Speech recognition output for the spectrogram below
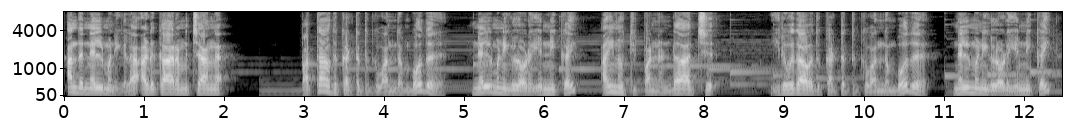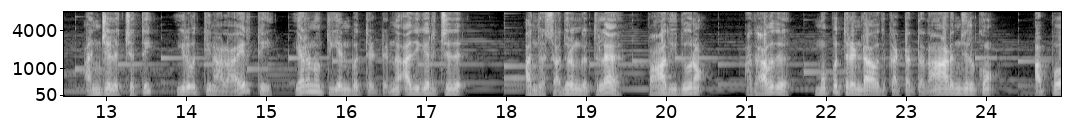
அந்த நெல்மணிகளை அடுக்க ஆரம்பிச்சாங்க. பத்தாவது கட்டத்துக்கு வந்தபோது நெல்மணிகளோட எண்ணிக்கை ஐநூத்தி பன்னெண்டு ஆச்சு. இருபதாவது கட்டத்துக்கு வந்தபோது நெல்மணிகளோட எண்ணிக்கை அஞ்சு லட்சத்தி இருபத்தி நாலாயிரத்தி இருநூத்தி எண்பத்தி எட்டுன்னு அதிகரிச்சது. அந்த சதுரங்கத்துல பாதி தூரம் அதாவது முப்பத்தி ரெண்டாவது கட்டத்தை தான் அடைஞ்சிருக்கும். அப்போ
